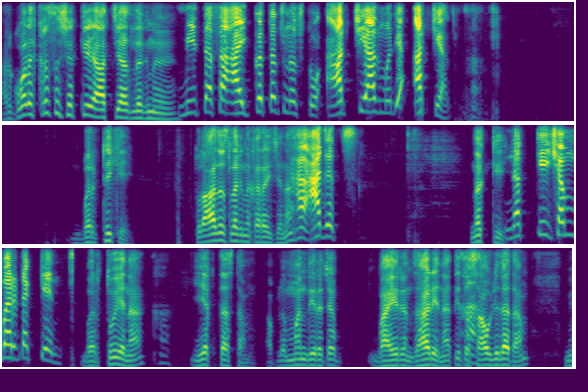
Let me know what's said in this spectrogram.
अरे गोळ्या कसं शक्य आहे आजची आज लग्न? मी तसं ऐकतच नसतो. आजची आज म्हणजे आजची आज. हा. बर ठीक आहे. तुला आजच लग्न करायचे ना? हा आजच. नक्की. नक्की शंभर टक्के. बर तू आहे ना. हा. एक तास थांब. आपलं मंदिराच्या बाहेर झाड आहे ना तिथं हा. सावलीला थांब. मी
